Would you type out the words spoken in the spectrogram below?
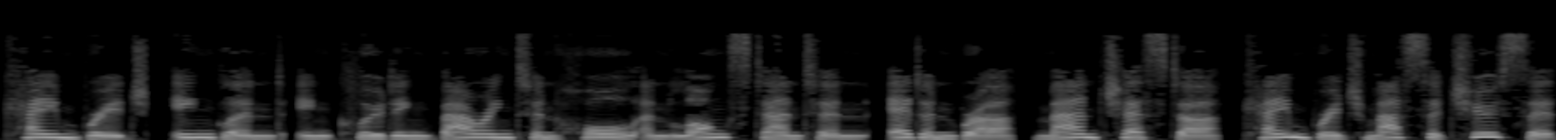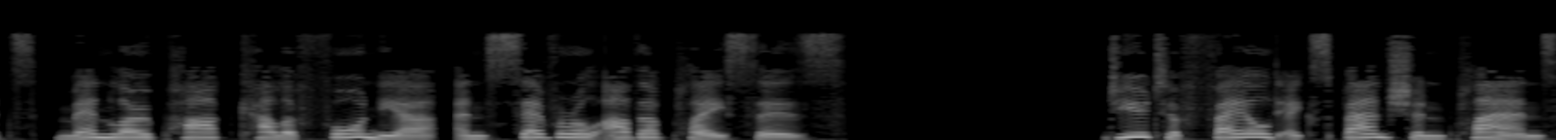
Cambridge, England including Barrington Hall and Longstanton, Edinburgh, Manchester, Cambridge, Massachusetts, Menlo Park, California, and several other places. Due to failed expansion plans,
